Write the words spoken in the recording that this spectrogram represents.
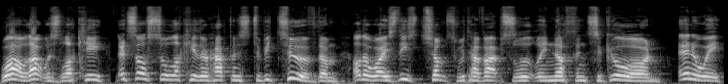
Wow, that was lucky. It's also lucky there happens to be two of them, otherwise these chumps would have absolutely nothing to go on. Anyway,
